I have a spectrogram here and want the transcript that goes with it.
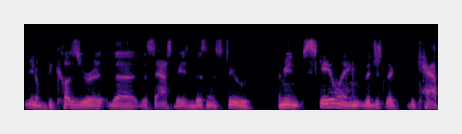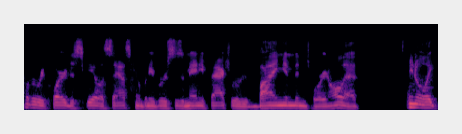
you know because you're the the SaaS based business too. I mean, scaling the just the the capital required to scale a SaaS company versus a manufacturer buying inventory and all that. You know, like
